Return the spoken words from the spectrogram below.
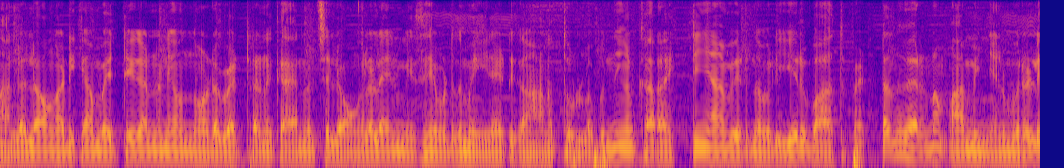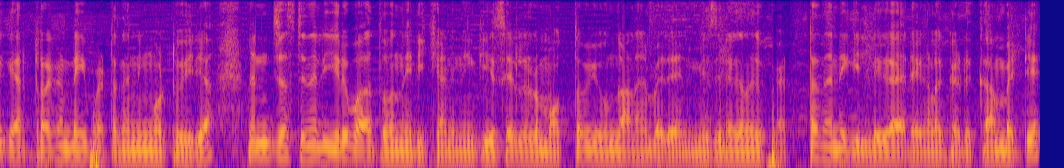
നല്ല ലോങ് അടിക്കാൻ പറ്റിയ ഗണ്ണനെ ഒന്നുകൂടെ ബെറ്ററാണ് കാരണം വെച്ചാൽ ലോങ്ങിലുള്ള എനിമീസ് ഇവിടുന്ന് മെയിനായിട്ട് കാണത്തുള്ളൂ. അപ്പോൾ നിങ്ങൾ കറക്റ്റ് ഞാൻ വരുന്ന പോലെ ഈ ഒരു ഭാഗത്ത് പെട്ടെന്ന് വരണം. ആ മിന്നൽ മുരളി ക്യാരക്ടറൊക്കെ ഉണ്ടെങ്കിൽ പെട്ടെന്ന് തന്നെ ഇങ്ങോട്ട് വരിക. ഞാൻ ജസ്റ്റ് എന്നാൽ ഈ ഒരു ഭാഗത്ത് വന്നിരിക്കുകയാണ്. നിങ്ങൾക്ക് ഈ സൈഡിലുള്ള മൊത്തം വ്യൂവും കാണാൻ പറ്റും എനിമീസിനൊക്കെ നിങ്ങൾക്ക് പെട്ടെന്ന് തന്നെ കില്ല് കാര്യങ്ങളൊക്കെ എടുക്കാൻ പറ്റിയ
